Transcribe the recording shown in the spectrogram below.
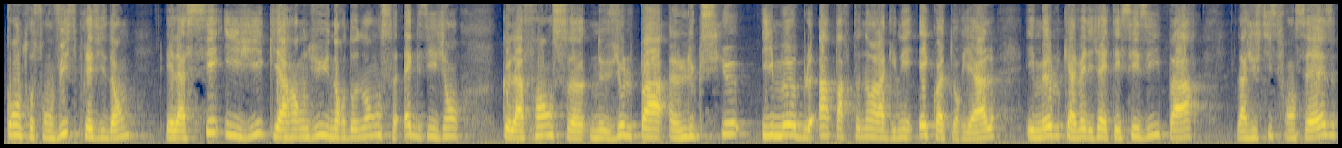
contre son vice-président et la CIJ qui a rendu une ordonnance exigeant que la France ne viole pas un luxueux immeuble appartenant à la Guinée équatoriale, immeuble qui avait déjà été saisi par la justice française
